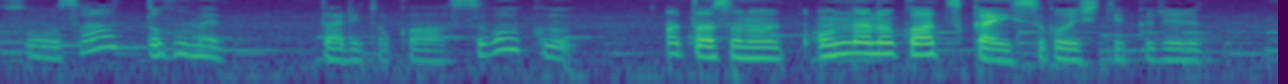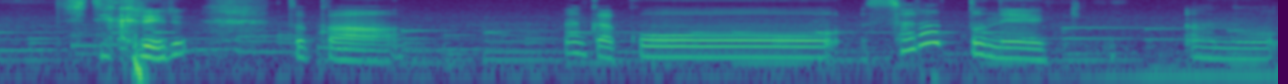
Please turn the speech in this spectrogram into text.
そうさらっと褒めたりとか。すごくあとはその女の子扱いすごいしてくれるしてくれる？とか。なんかこうさらっとねあの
